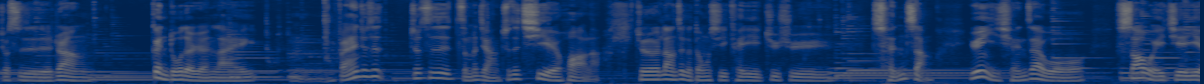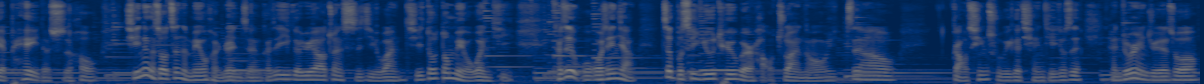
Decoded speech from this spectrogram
就是让更多的人来，嗯，反正就是就是怎么讲，就是企业化了，就是让这个东西可以继续成长。因为以前在我稍微接业配的时候，其实那个时候真的没有很认真，可是一个月要赚十几万，其实都都没有问题。可是我我先讲，这不是 YouTuber 好赚哦，这要搞清楚一个前提，就是很多人觉得说。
